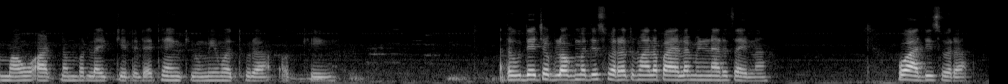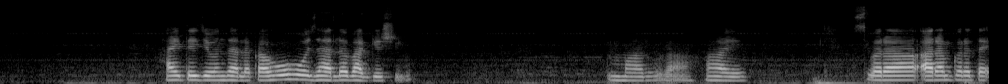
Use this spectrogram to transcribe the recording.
माऊ आठ नंबर लाईक केलेला आहे. थँक्यू मी मथुरा. ओके आता उद्याच्या ब्लॉगमध्ये स्वरा तुम्हाला पाहायला मिळणारच आहे ना? हो आधी स्वरा. हाय ते जेवण झालं का? हो हो झालं भाग्यश्री. मारुरा हाय. स्वरा आराम करत आहे.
